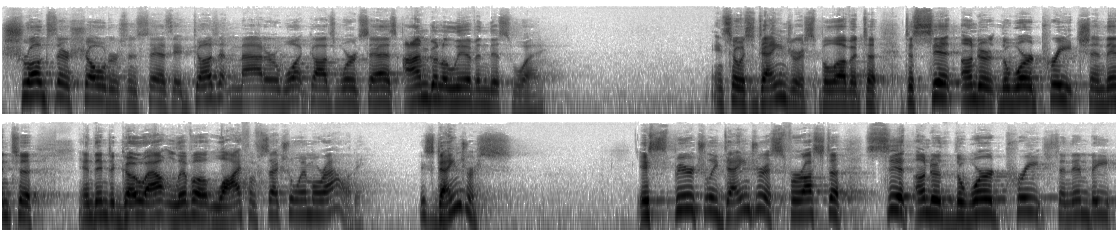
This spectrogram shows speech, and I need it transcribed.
Shrugs their shoulders and says, It doesn't matter what God's word says, I'm going to live in this way. And so it's dangerous, beloved, to, to sit under the word preached and then to, and then to go out and live a life of sexual immorality. It's dangerous. It's spiritually dangerous for us to sit under the word preached and then be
